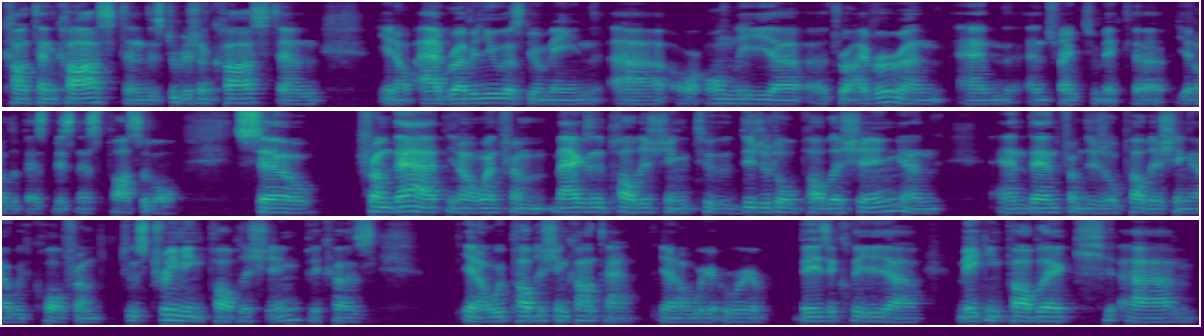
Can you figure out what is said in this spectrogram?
content cost and distribution cost and you know ad revenue as your main uh, or only uh, driver and and and trying to make uh, you know the best business possible so from that you know I went from magazine publishing to digital publishing and and then from digital publishing i would call from to streaming publishing because you know we're publishing content you know we're, we're basically uh, making public um,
